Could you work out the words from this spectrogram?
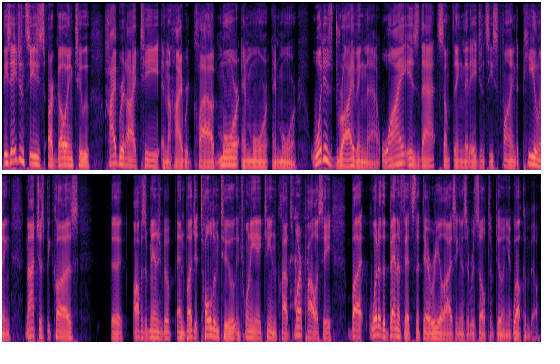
These agencies are going to hybrid IT and the hybrid cloud more and more and more. What is driving that? Why is that something that agencies find appealing, not just because the Office of Management and Budget told them to in 2018, the Cloud Smart policy, but what are the benefits that they're realizing as a result of doing it? Welcome, Bill.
